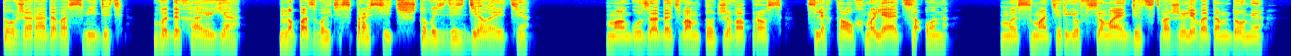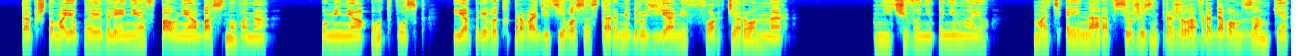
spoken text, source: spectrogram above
«Тоже рада вас видеть», Выдыхаю я. Но позвольте спросить, что вы здесь делаете? Могу задать вам тот же вопрос, слегка ухмыляется он. Мы с матерью все мое детство жили в этом доме, так что мое появление вполне обосновано. У меня отпуск, я привык проводить его со старыми друзьями в форте Роннер. Ничего не понимаю. Мать Эйнара всю жизнь прожила в родовом замке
